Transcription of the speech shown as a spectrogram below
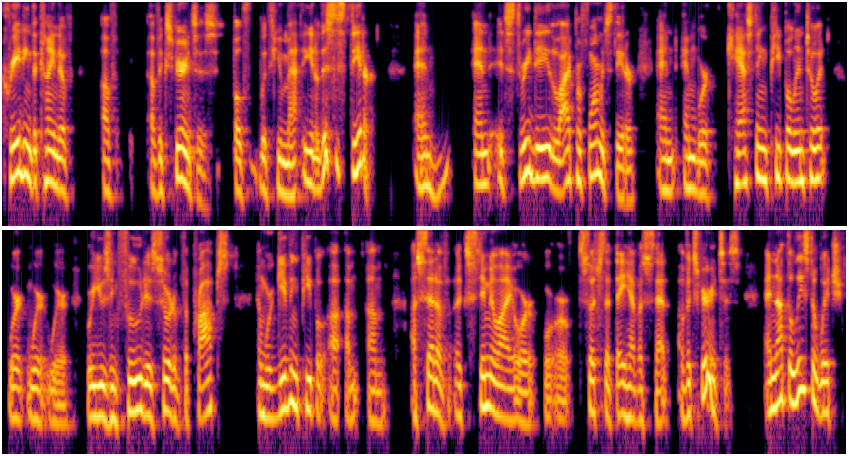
creating the kind of of of experiences both with human. You know, this is theater, and and it's 3D live performance theater, and and we're casting people into it. We're we're we're we're using food as sort of the props, and we're giving people a um, um, a set of stimuli or, or or such that they have a set of experiences, and not the least of which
